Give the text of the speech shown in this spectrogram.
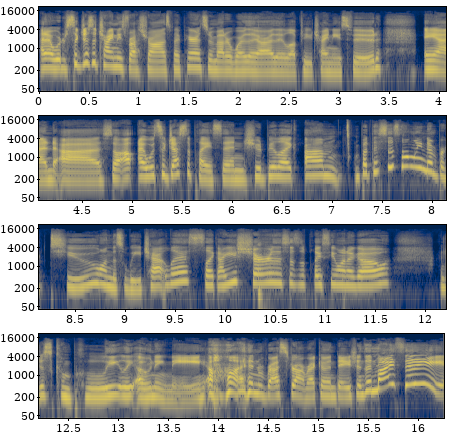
And I would suggest a Chinese restaurant. My parents, no matter where they are, they love to eat Chinese food. And uh, so I, I would suggest a place and she would be like, um, but this is only number two on this WeChat list. Like, are you sure this is the place you want to go? And just completely owning me on restaurant recommendations in my city.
